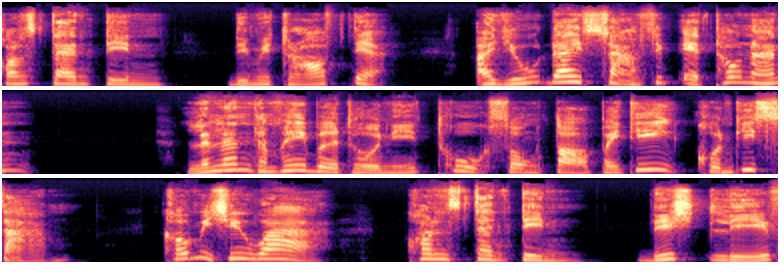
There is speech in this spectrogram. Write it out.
คอนสแตนติน ดิมิทรอฟเนี่ยอายุได้ 31 เท่านั้น และนั่นทำให้เบอร์โทรนี้ถูกส่งต่อไปที่คนที่ 3 เขามีชื่อว่าคอนสแตนตินดิชลีฟ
